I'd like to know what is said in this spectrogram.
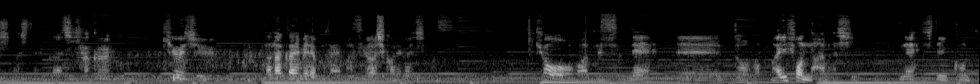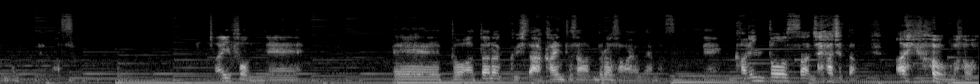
しました。暮らし197回目でございます。よろしくお願いします。今日はですね、えっ、と、iPhone の話、ね、していこうと思ってます。iPhone ね、えっ、と、アタラックした、かりんとさん、ブロンさんおはようございます。ね、かりんとさん、じゃあ、ちょっと、iPhone を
